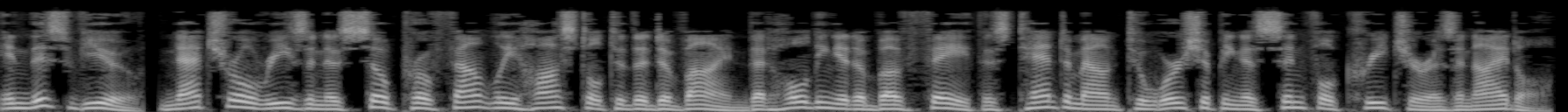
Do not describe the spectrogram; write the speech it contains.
In this view, natural reason is so profoundly hostile to the divine that holding it above faith is tantamount to worshipping a sinful creature as an idol.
